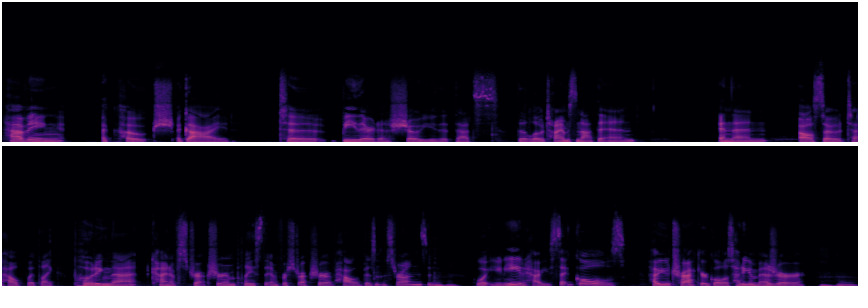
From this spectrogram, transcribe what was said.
having a coach, a guide to be there to show you that that's the low times, not the end. And then also to help with like putting that kind of structure in place, the infrastructure of how a business runs and Mhm. what you need, how you set goals, how you track your goals, how do you measure Mhm.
